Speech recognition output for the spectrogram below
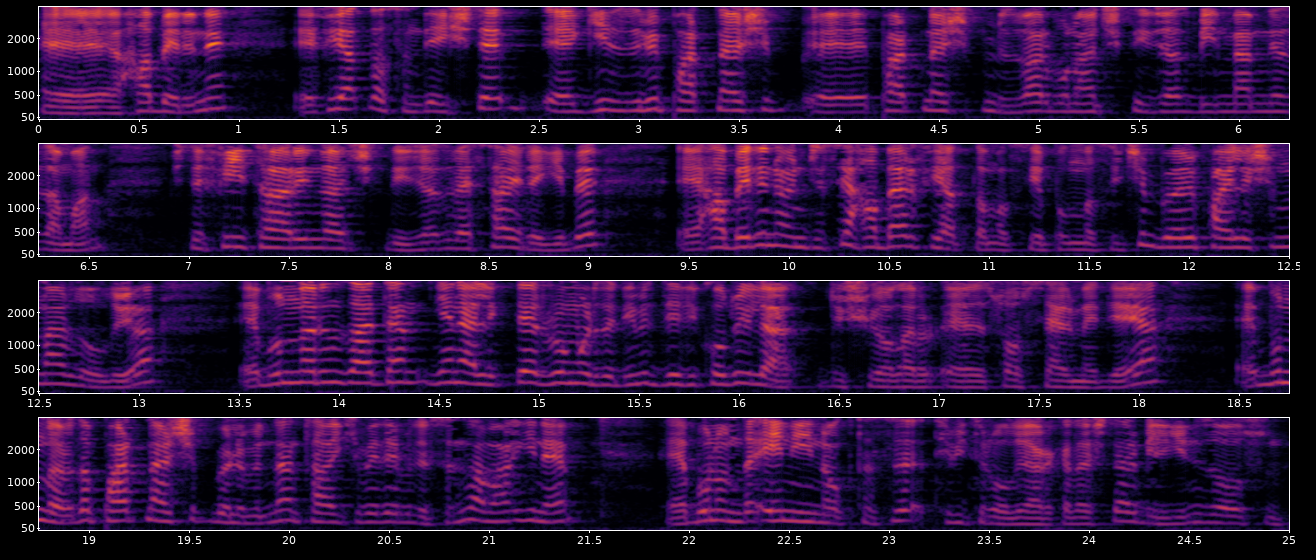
e, haberini e, fiyatlasın diye işte e, gizli bir partnership e, partnership'imiz var. Bunu açıklayacağız bilmem ne zaman. İşte fi tarihini açıklayacağız vesaire gibi. E, haberin öncesi haber fiyatlaması yapılması için böyle paylaşımlar da oluyor. E, bunların zaten genellikle rumor dediğimiz dedikoduyla düşüyorlar e, sosyal medyaya. E, bunları da partnership bölümünden takip edebilirsiniz ama yine e, bunun da en iyi noktası Twitter oluyor arkadaşlar bilginiz olsun.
